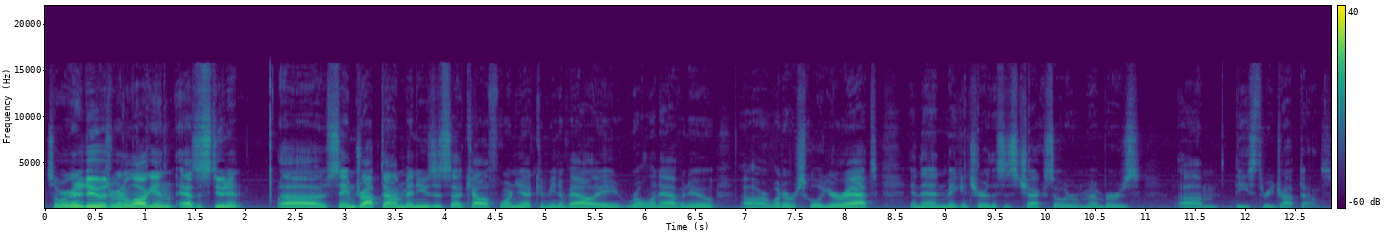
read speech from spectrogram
So what we're going to do is we're going to log in as a student. Uh, same drop down menus as uh, California, Covina Valley, Rowland Avenue, uh, or whatever school you're at, and then making sure this is checked so it remembers um, these three drop downs.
